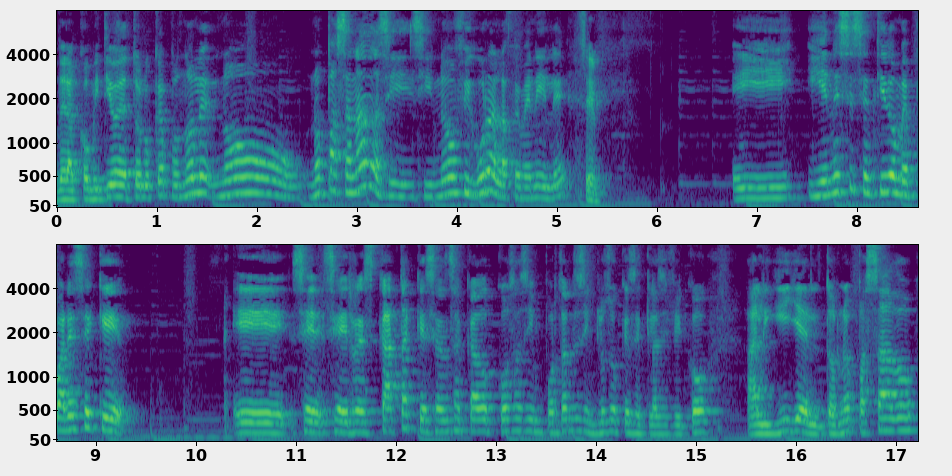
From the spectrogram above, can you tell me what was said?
de la comitiva de Toluca, pues no le no, no pasa nada si, si no figura la femenil, ¿eh? Sí. Y, y en ese sentido me parece que eh, se, se, rescata que se han sacado cosas importantes, incluso que se clasificó a liguilla el torneo pasado,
